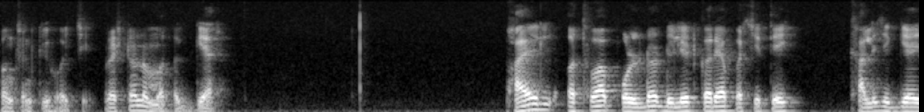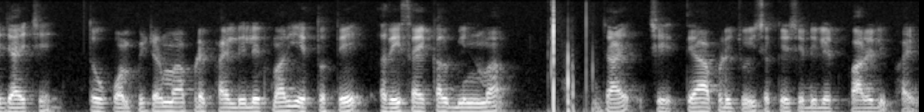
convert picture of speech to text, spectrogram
ફંક્શન કી હોય છે. પ્રશ્ન નંબર અગિયાર. ફાઇલ અથવા ફોલ્ડર ડિલીટ કર્યા પછી તે ખાલી જગ્યાએ જાય છે? તો કોમ્પ્યુટરમાં આપણે ફાઇલ ડિલીટ મારીએ તો તે રિસાયકલ બિનમાં જાય છે, ત્યાં આપણે જોઈ શકીએ છીએ ડિલેટ પારેલી ફાઇલ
